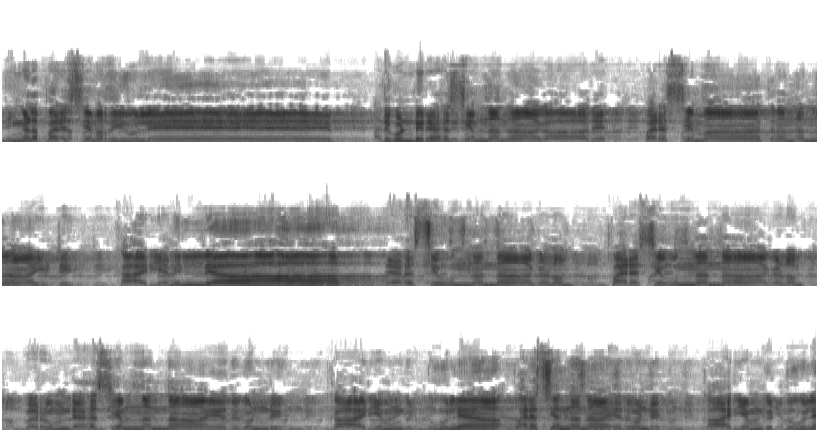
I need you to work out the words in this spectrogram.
നിങ്ങളെ പരസ്യമറിയൂലേ. അതുകൊണ്ട് രഹസ്യം നന്നാകാതെ പരസ്യം മാത്രം നന്നായിട്ട് കാര്യമില്ല. രഹസ്യവും നന്നാകണം പരസ്യവും നന്നാകണം. വെറും രഹസ്യം നന്നായത് കൊണ്ട് കാര്യം കിട്ടൂല പരസ്യം നന്നായതുകൊണ്ട് കാര്യം കാര്യം കിട്ടൂല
